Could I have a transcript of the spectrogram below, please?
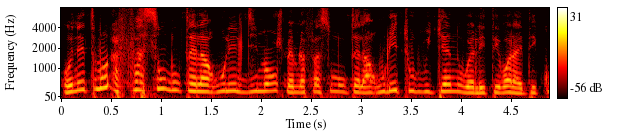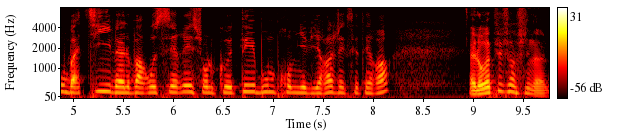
Honnêtement, la façon dont elle a roulé le dimanche, même la façon dont elle a roulé tout le week-end, où elle était, voilà, elle était combative, elle va resserrer sur le côté, boum, premier virage, etc. Elle aurait pu faire finale.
